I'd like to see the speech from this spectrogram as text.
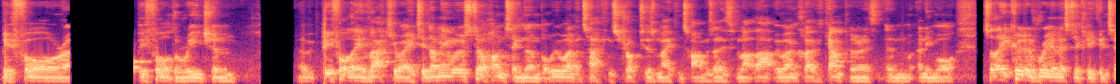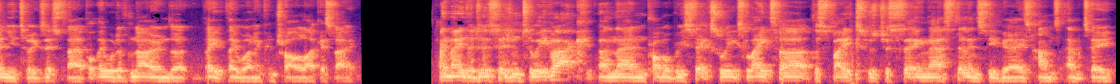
before uh, before the region uh, before they evacuated. I mean, we were still hunting them, but we weren't attacking structures, making timers, anything like that. We weren't cloaky camping anything anymore. So they could have realistically continued to exist there, but they would have known that they, they weren't in control, like I say. They made the decision to evac, and then probably six weeks later, the space was just sitting there, still in CVA's hands, empty.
